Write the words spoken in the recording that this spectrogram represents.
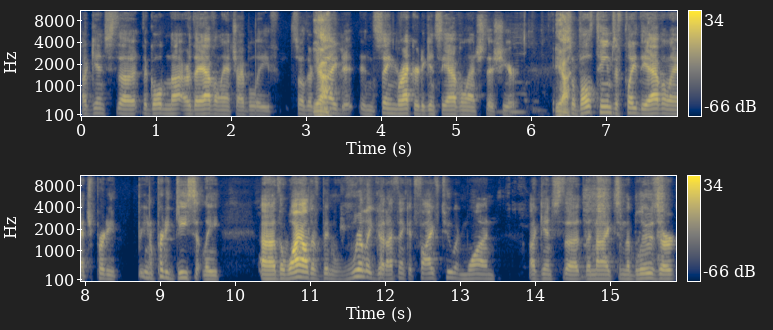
against the the Golden Knight or the Avalanche, I believe. So they're yeah. tied in the same record against the Avalanche this year. Yeah. So both teams have played the Avalanche pretty you know pretty decently. Uh, the Wild have been really good. I think at five two and one against the the Knights, and the Blues are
